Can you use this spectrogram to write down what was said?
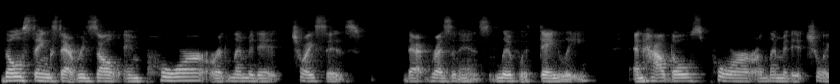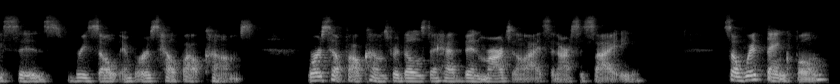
those things that result in poor or limited choices that residents live with daily and how those poor or limited choices result in worse health outcomes. Worse health outcomes for those that have been marginalized in our society. So we're thankful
